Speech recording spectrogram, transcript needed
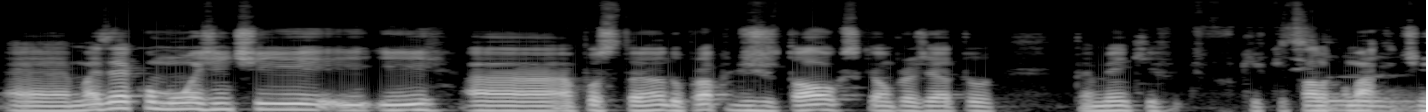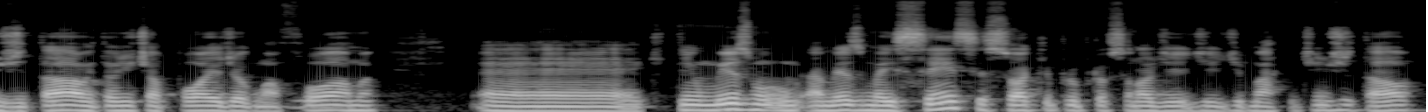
É, mas é comum a gente ir, ir a, apostando. O próprio Digitalks, que é um projeto também que, que, que fala com marketing digital, então a gente apoia de alguma forma, é, que tem o mesmo, a mesma essência, só que para o profissional de, de, de, marketing digital.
